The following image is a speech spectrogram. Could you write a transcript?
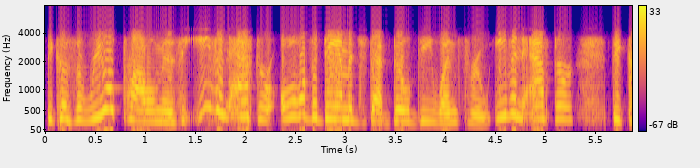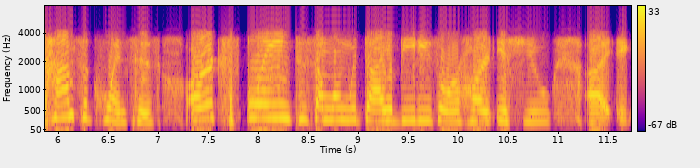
Because the real problem is even after all the damage that Bill D went through, even after the consequences are explained to someone with diabetes or heart issue, uh, it,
